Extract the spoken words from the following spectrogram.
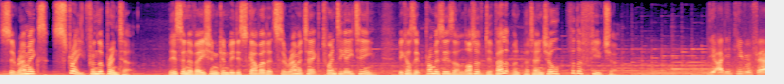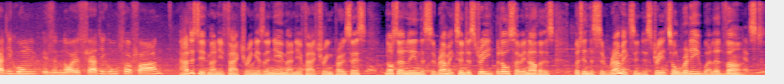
ceramics straight from the printer. This innovation can be discovered at Ceramitec 2018 because it promises a lot of development potential for the future. Die additive Fertigung ist ein neues Fertigungsverfahren. Additive manufacturing is a new manufacturing process, not only in the ceramics industry but also in others, but in the ceramics industry it's already well advanced.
